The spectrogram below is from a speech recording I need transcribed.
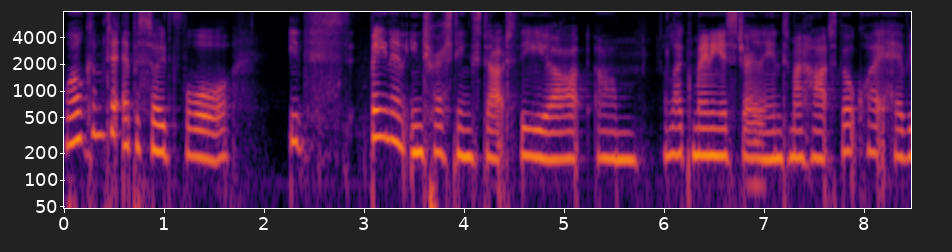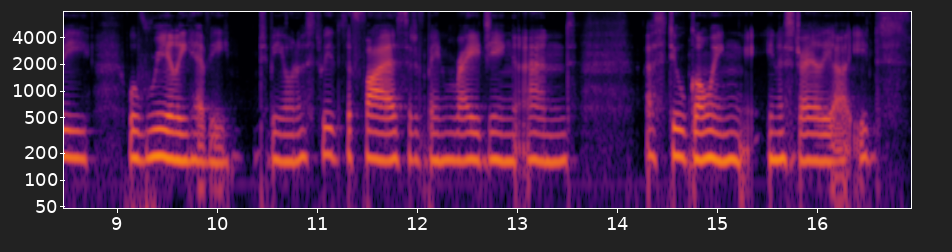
Welcome to episode four. It's been an interesting start to the year. Um, like many Australians, my heart felt quite heavy, well, really heavy, to be honest, with the fires that have been raging and are still going in Australia. It's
